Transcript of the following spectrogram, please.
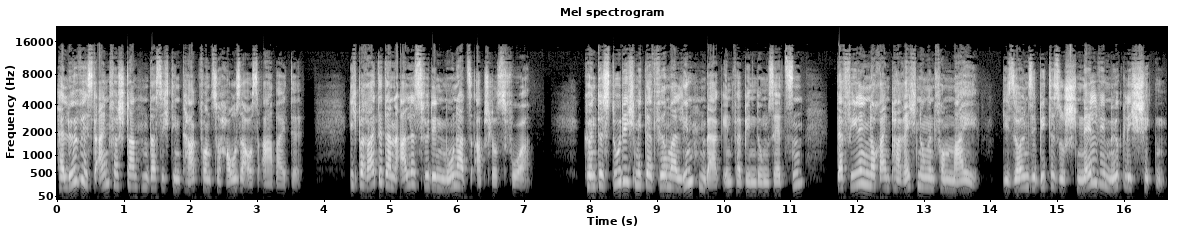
Herr Löwe ist einverstanden, dass ich den Tag von zu Hause aus arbeite. Ich bereite dann alles für den Monatsabschluss vor. Könntest du dich mit der Firma Lindenberg in Verbindung setzen? Da fehlen noch ein paar Rechnungen vom Mai. Die sollen Sie bitte so schnell wie möglich schicken.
